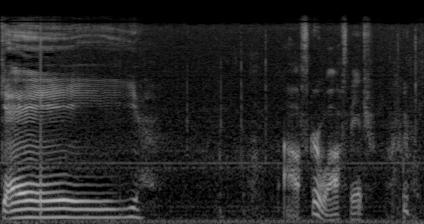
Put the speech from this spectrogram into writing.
Gay. Oh, screw off, bitch.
